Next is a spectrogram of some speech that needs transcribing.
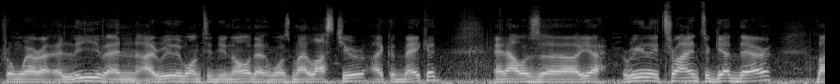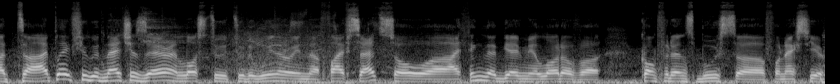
from where I live, and I really wanted, you know, that was my last year I could make it, and I was uh, yeah really trying to get there. But uh, I played a few good matches there and lost to, to the winner in uh, five sets. So uh, I think that gave me a lot of uh, confidence boost for next year.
